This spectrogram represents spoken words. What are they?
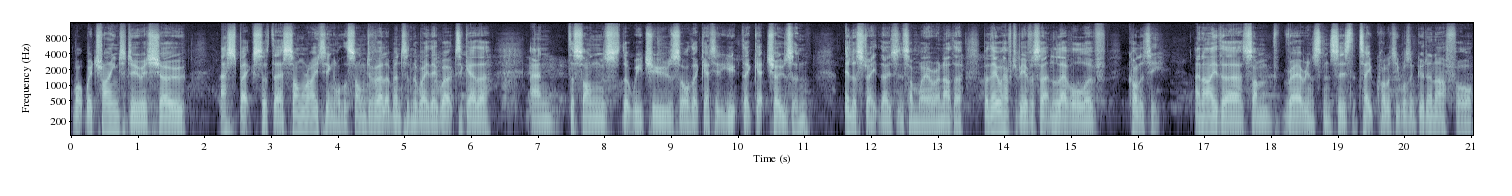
what we're trying to do is show aspects of their songwriting or the song development and the way they work together, and the songs that we choose or that get it, that get chosen illustrate those in some way or another. But they all have to be of a certain level of quality. And either some rare instances the tape quality wasn't good enough, or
